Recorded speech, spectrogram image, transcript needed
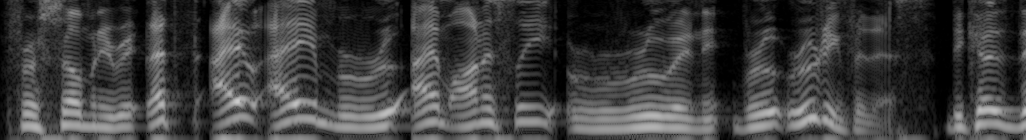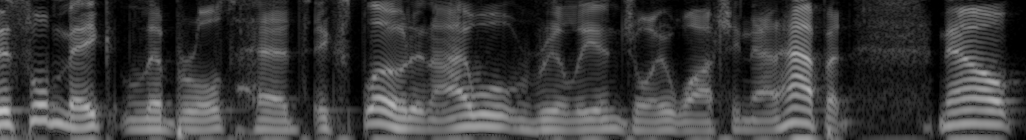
for so many reasons. That's I I am I'm honestly ruining rooting for this because this will make liberals' heads explode, and I will really enjoy watching that happen. Now,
